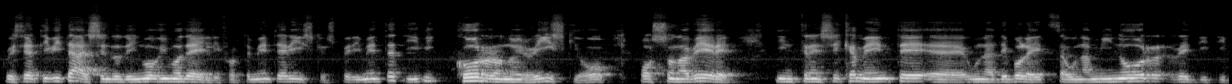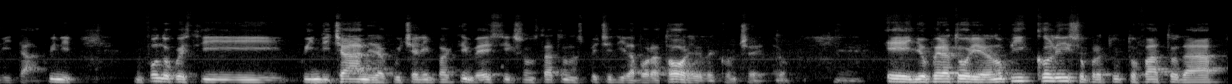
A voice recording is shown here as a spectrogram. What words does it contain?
queste attività, essendo dei nuovi modelli fortemente a rischio, sperimentativi, corrono il rischio o possono avere intrinsecamente eh, una debolezza, una minor redditività. Quindi in fondo questi 15 anni da cui c'è l'impact investing sono stati una specie di laboratorio del concetto. Mm. E gli operatori erano piccoli, soprattutto fatto da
